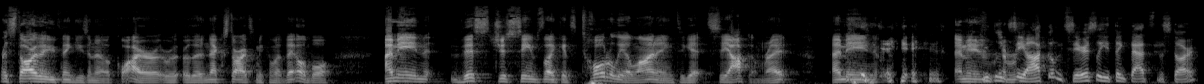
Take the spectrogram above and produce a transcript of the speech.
the star that you think he's going to acquire, or, or the next star that's going to become available. I mean, this just seems like it's totally aligning to get Siakam, right? I mean, I mean, you think Siakam? Seriously, you think that's the star?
